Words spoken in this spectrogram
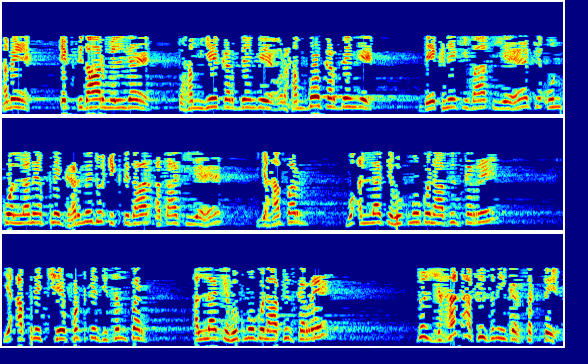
ہمیں اقتدار مل جائے تو ہم یہ کر دیں گے اور ہم وہ کر دیں گے۔ دیکھنے کی بات یہ ہے کہ ان کو اللہ نے اپنے گھر میں جو اقتدار عطا کیے ہے یہاں پر وہ اللہ کے حکموں کو نافذ کر رہے یا اپنے چھ فٹ کے جسم پر اللہ کے حکموں کو نافذ کر رہے جو یہاں نافذ نہیں کر سکتے،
